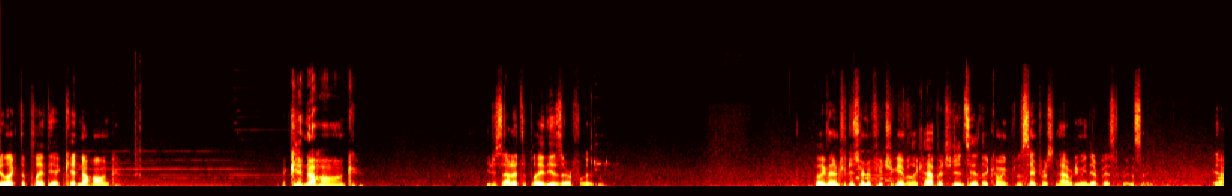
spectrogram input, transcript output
You like to play the Echidna Honk? Echidna Honk! You decided to play the Azure Flute. I feel like they introduced her in a future game, but like, ha, but you didn't see that they're coming from the same person. How? Do you mean they're basically the same? Yeah.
